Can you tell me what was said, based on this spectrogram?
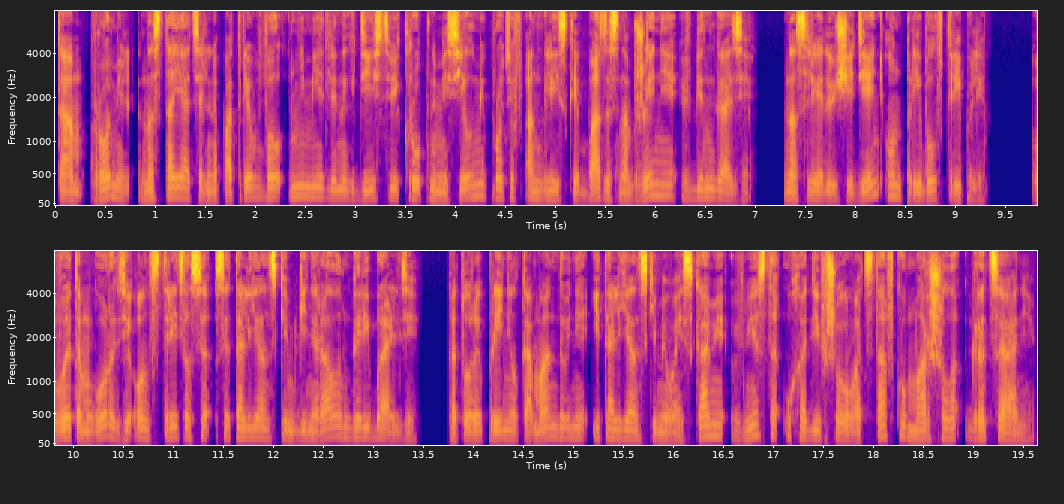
Там Ромель настоятельно потребовал немедленных действий крупными силами против английской базы снабжения в Бенгази. На следующий день он прибыл в Триполи. В этом городе он встретился с итальянским генералом Гарибальди, который принял командование итальянскими войсками вместо уходившего в отставку маршала Грациани.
